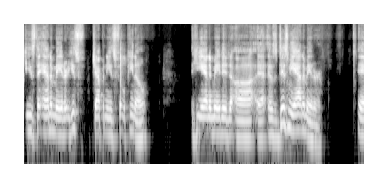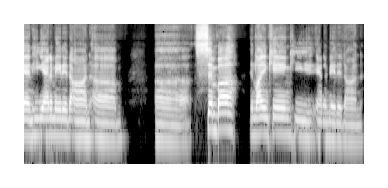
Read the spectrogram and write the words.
He's the animator. He's Japanese Filipino. He animated. Uh, Disney animator, and he animated on um, uh, Simba in Lion King. He animated on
